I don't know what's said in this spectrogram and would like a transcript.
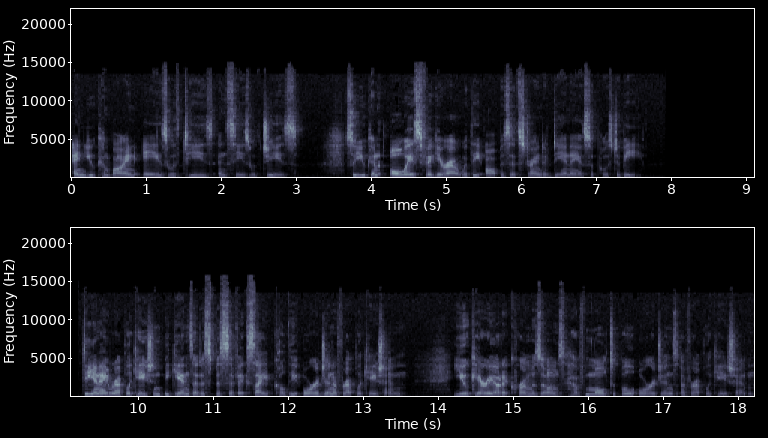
and you combine A's with T's and C's with G's. So you can always figure out what the opposite strand of DNA is supposed to be. DNA replication begins at a specific site called the origin of replication. Eukaryotic chromosomes have multiple origins of replication.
